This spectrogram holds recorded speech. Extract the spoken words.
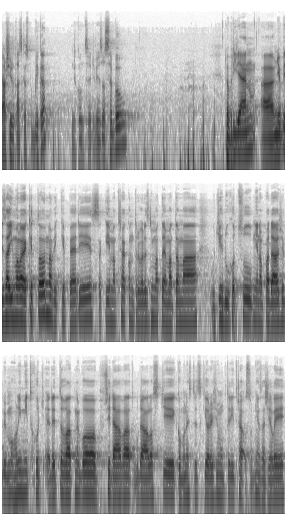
Další dotázka z publika? Dokonce dvě za sebou. Dobrý den. Mě by zajímalo, jak je to na Wikipedii s takovými třeba kontroverzníma tématama. U těch důchodců mě napadá, že by mohli mít chuť editovat nebo přidávat události komunistického režimu, který třeba osobně zažili.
